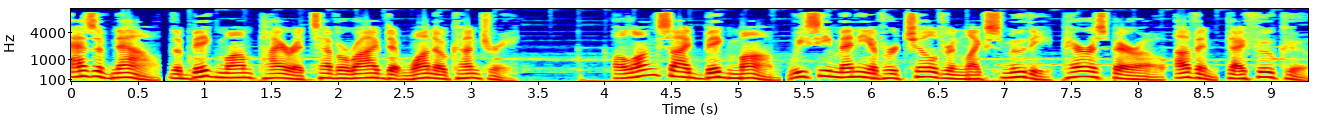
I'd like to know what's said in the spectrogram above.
As of now, the Big Mom pirates have arrived at Wano country. Alongside Big Mom, we see many of her children like Smoothie, Perospero, Oven, Daifuku.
